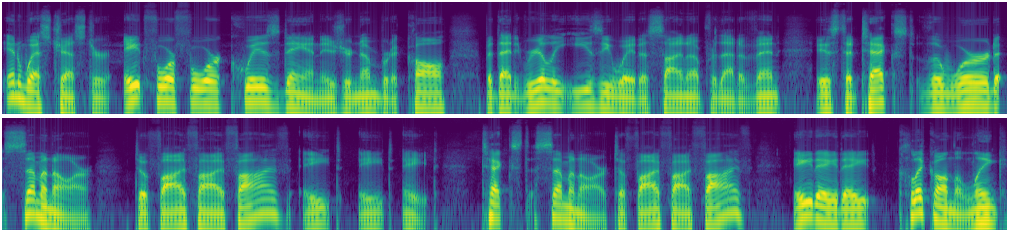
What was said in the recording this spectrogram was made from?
in Westchester. 844 Quiz Dan is your number to call, but that really easy way to sign up for that event is to text the word seminar to 555 888. Text seminar to 555 888. Click on the link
